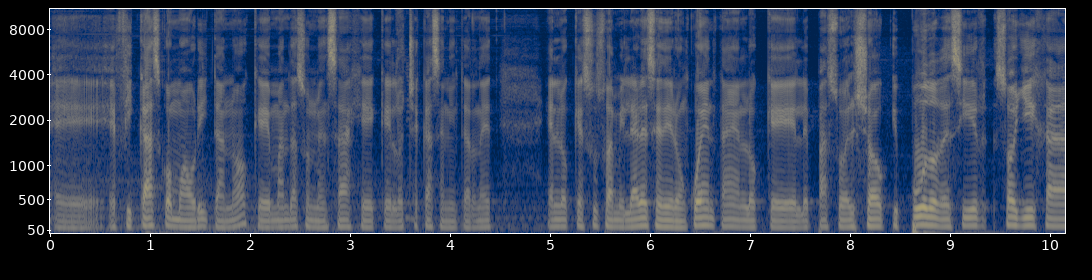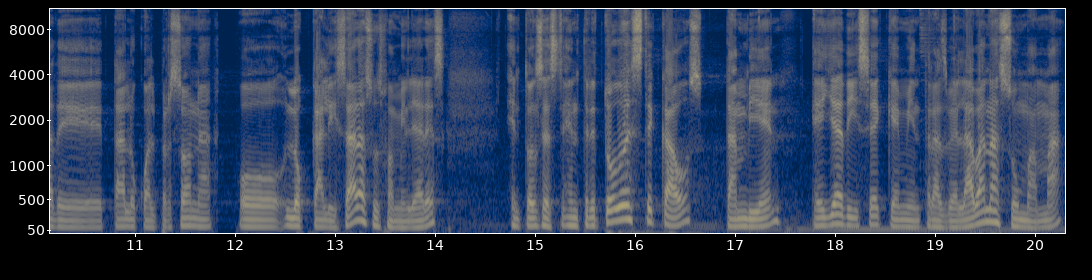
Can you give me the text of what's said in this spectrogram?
eh, eficaz como ahorita, ¿no? Que mandas un mensaje, que lo checas en internet, en lo que sus familiares se dieron cuenta, en lo que le pasó el shock y pudo decir soy hija de tal o cual persona o localizar a sus familiares. Entonces, entre todo este caos, también ella dice que mientras velaban a su mamá,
